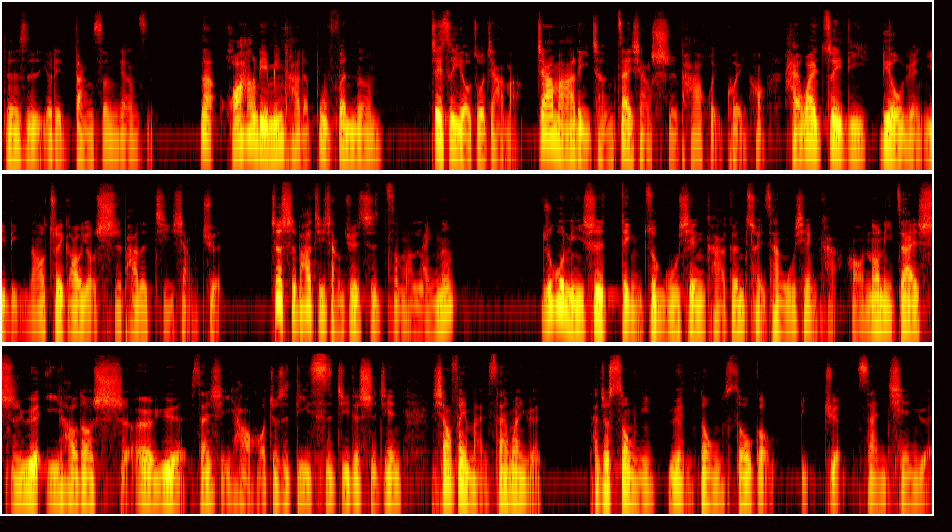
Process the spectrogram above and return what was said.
真的是有点当生这样子。那华航联名卡的部分呢，这次也有做加码，加码里程再享十趴回馈，哈，海外最低六元一里，然后最高有十趴的吉祥券。这十趴吉祥券是怎么来呢？如果你是顶尊无限卡跟璀璨无限卡，好，那你在十月一号到十二月三十一号，哈，就是第四季的时间，消费满三万元，他就送你远东搜狗。礼券三千元，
